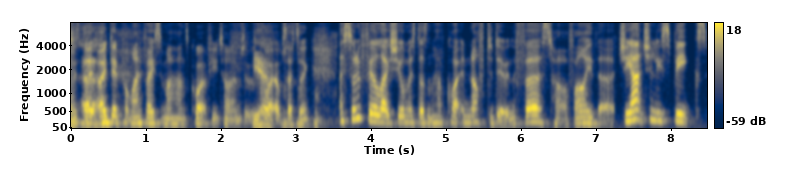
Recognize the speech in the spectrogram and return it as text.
just, I, I did put my face in my hands quite a few times. It was Yeah. quite upsetting. I sort of feel like she almost doesn't have quite enough to do in the first half either. She actually speaks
